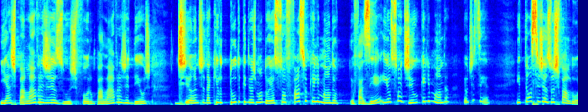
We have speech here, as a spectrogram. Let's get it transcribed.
e as palavras de Jesus foram palavras de Deus diante daquilo tudo que Deus mandou. Eu só faço o que Ele manda eu fazer e eu só digo o que Ele manda eu dizer. Então, se Jesus falou,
